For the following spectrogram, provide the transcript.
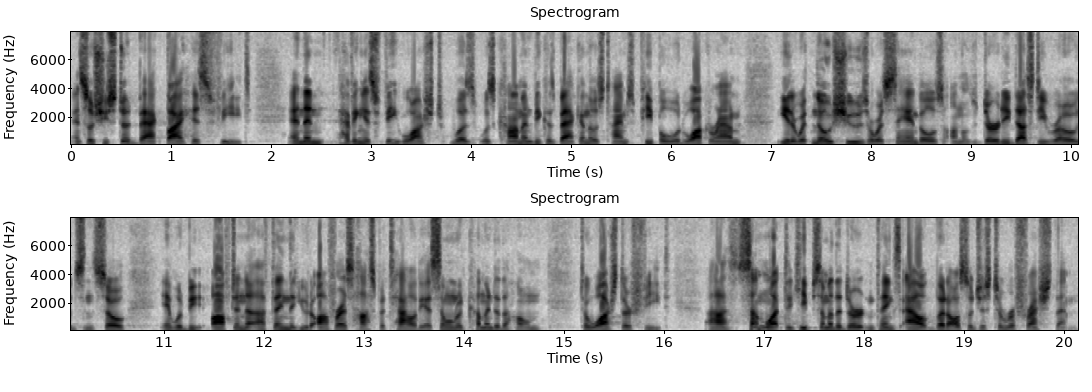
And so she stood back by his feet. And then having his feet washed was, was common because back in those times, people would walk around either with no shoes or with sandals on those dirty, dusty roads. And so it would be often a thing that you would offer as hospitality, as someone would come into the home to wash their feet. Uh, somewhat to keep some of the dirt and things out, but also just to refresh them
